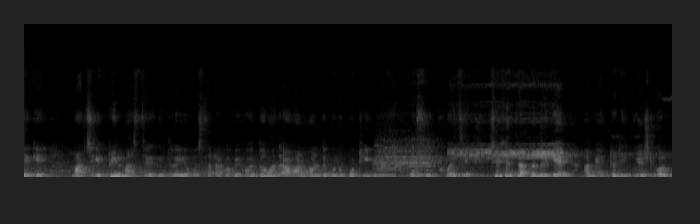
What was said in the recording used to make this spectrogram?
থেকে, মার্চ, এপ্রিল মাস থেকে কিন্তু এই অবস্থাটা হবে। হয়তো আমাদের, আমার মধ্যে কোনো কঠিন অসুখ হয়েছে, সেক্ষেত্রে আপনাদেরকে আমি একটা রিকোয়েস্ট করব।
